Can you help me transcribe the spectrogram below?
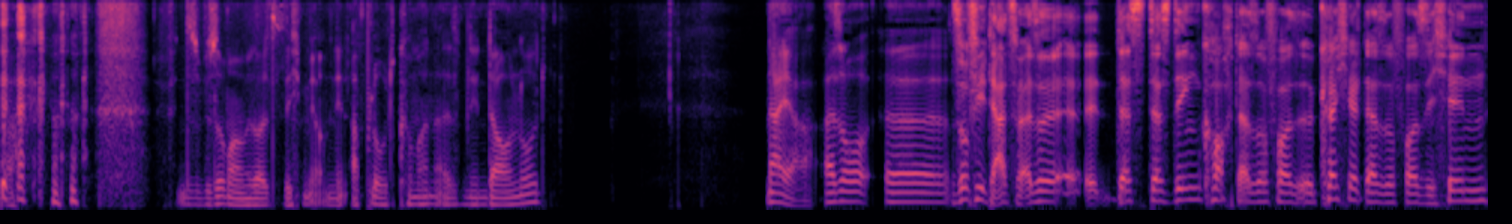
ja. ich finde sowieso, man sollte sich mehr um den Upload kümmern als um den Download. Naja, also äh, So viel dazu. Also äh, das, das Ding kocht da so vor, köchelt da so vor sich hin.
